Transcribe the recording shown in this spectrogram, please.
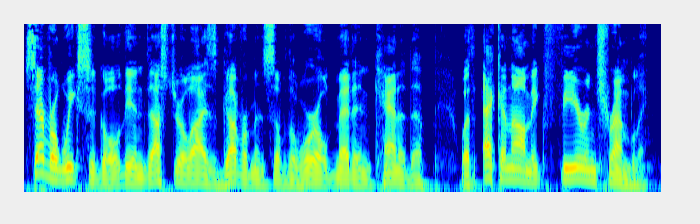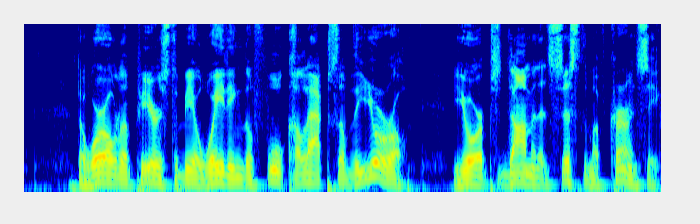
Several weeks ago, the industrialized governments of the world met in Canada with economic fear and trembling. The world appears to be awaiting the full collapse of the euro, Europe's dominant system of currency.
